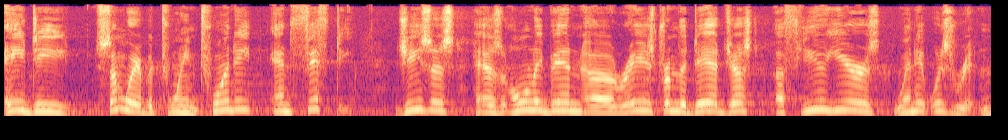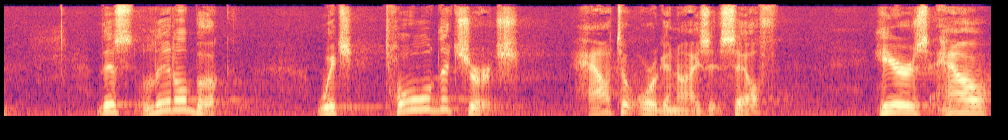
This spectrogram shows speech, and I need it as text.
AD somewhere between 20 and 50. Jesus has only been uh, raised from the dead just a few years when it was written. This little book, which told the church how to organize itself Here's how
